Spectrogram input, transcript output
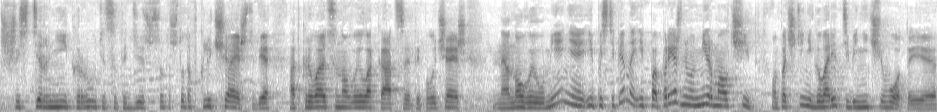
шестерни крутятся, ты что-то что включаешь, тебе открываются новые локации, ты получаешь э, новые умения, и постепенно, и по-прежнему мир молчит, он почти не говорит тебе ничего, ты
